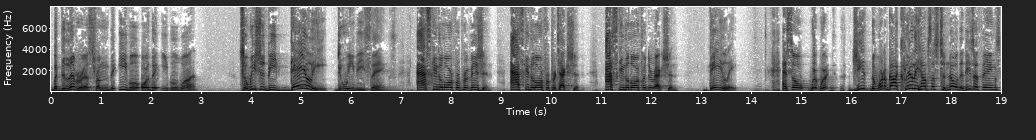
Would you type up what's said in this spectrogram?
but deliver us from the evil or the evil one. So we should be daily doing these things, asking the Lord for provision, asking the Lord for protection, asking the Lord for direction, daily. And so we're, we're, the Word of God clearly helps us to know that these are things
